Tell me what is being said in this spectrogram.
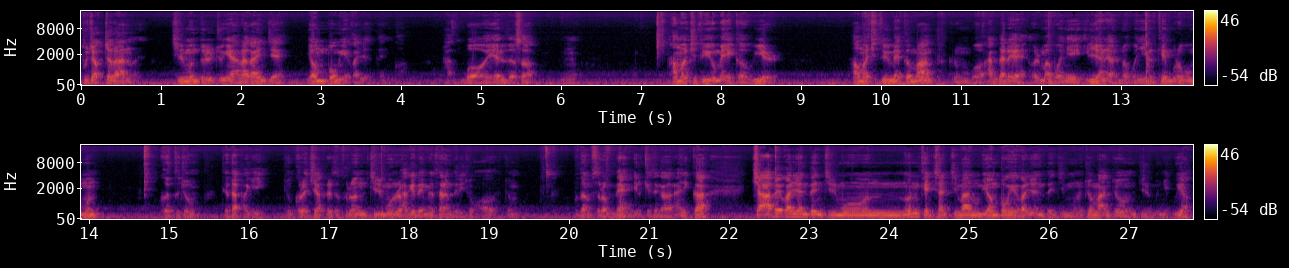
부적절한 질문들 중에 하나가 이제 연봉에 관련된 거. 하- 뭐 예를 들어서 음, How much do you make a year? How much do you make a month? 그럼 뭐 한 달에 얼마 버니? 1년에 얼마 버니? 이렇게 물어보면 그것도 좀 대답하기 좀 그렇죠. 그래서 그런 질문을 하게 되면 사람들이 좀, 어, 좀 부담스럽네. 이렇게 생각을 하니까 잡에 관련된 질문은 괜찮지만 연봉에 관련된 질문은 좀 안 좋은 질문이고요.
